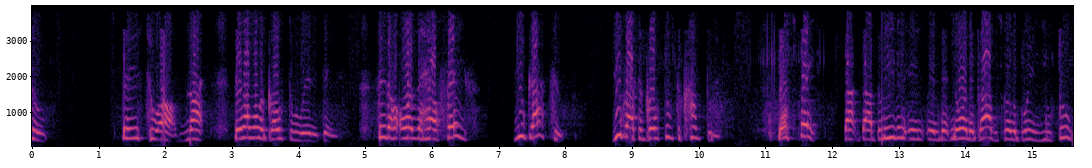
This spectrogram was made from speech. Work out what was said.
to things to uh, not they don't want to go through anything. See the order to have faith, you got to. You got to go through to come through. That's faith. By, by believing in, in that knowing that God is going to bring you through.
